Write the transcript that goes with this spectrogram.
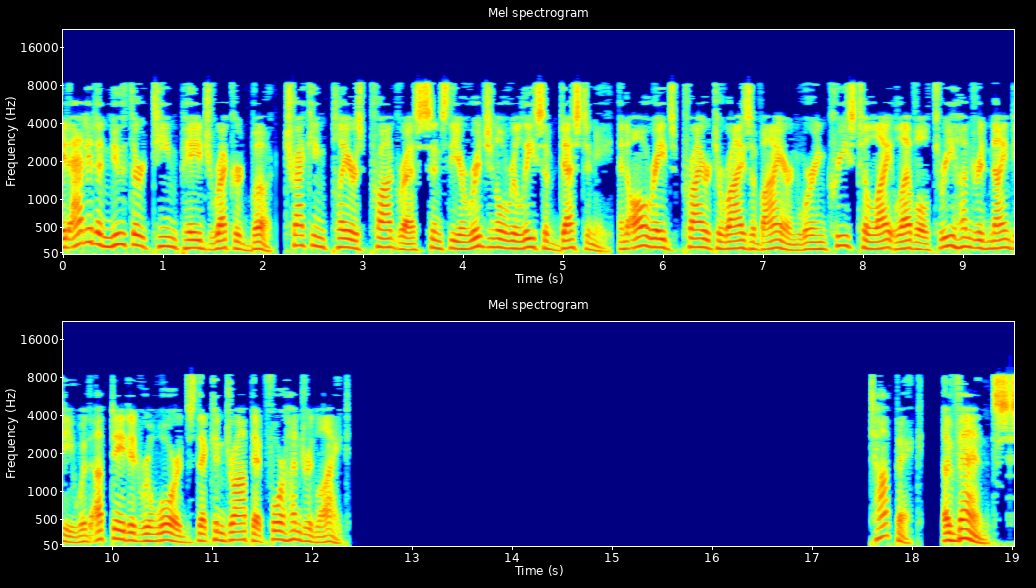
it added a new 13-page record book, tracking players' progress since the original release of Destiny, and all raids prior to Rise of Iron were increased to light level 390 with updated rewards that can drop at 400 light. Events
